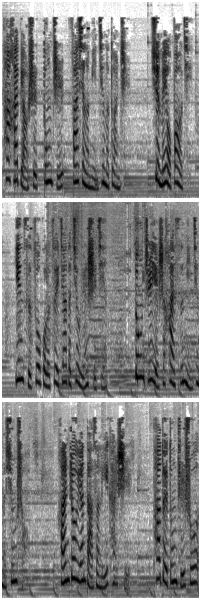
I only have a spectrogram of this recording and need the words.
他还表示，东植发现了敏静的断指，却没有报警，因此错过了最佳的救援时间。东植也是害死敏静的凶手。韩周元打算离开时，他对东植说：“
